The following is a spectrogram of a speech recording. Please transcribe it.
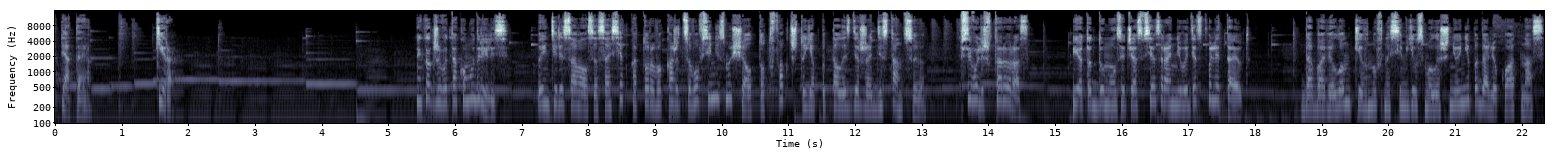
пятая. Кира. «И как же вы так умудрились?» Поинтересовался сосед, которого, кажется, вовсе не смущал тот факт, что я пыталась держать дистанцию. «Всего лишь второй раз. Я-то думал, сейчас все с раннего детства летают», добавил он, кивнув на семью с малышней неподалеку от нас.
